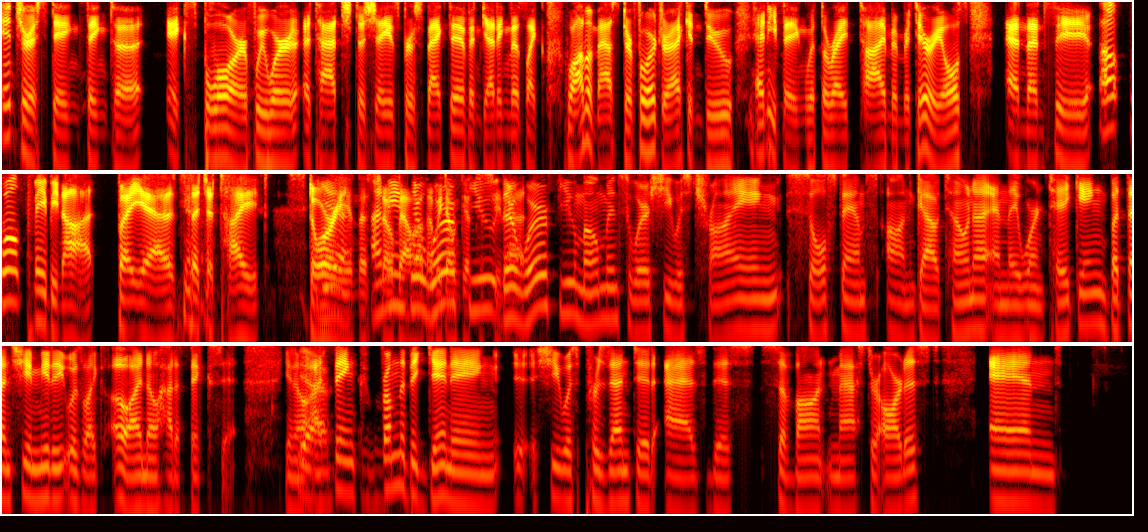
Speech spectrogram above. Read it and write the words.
interesting thing to explore if we were attached to Shay's perspective and getting this like, well, I'm a master forger. I can do anything with the right time and materials. And then see, oh, well, maybe not. But yeah, it's such a tight story yeah. in this I mean, there that were we don't a few, get to see. There that. were a few moments where she was trying soul stamps on Gaotona and they weren't taking, but then she immediately was like, "Oh, I know how to fix it." You know, yeah. I think mm-hmm. from the beginning it, she was presented as this savant master artist and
